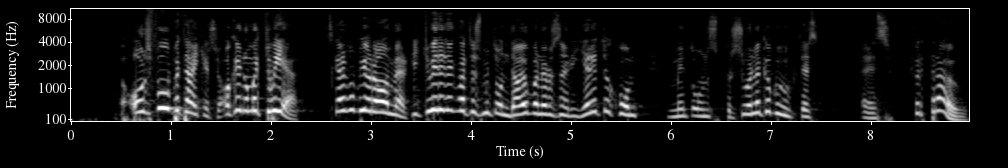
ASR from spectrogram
ons voel baie keer so. Okay, nommer 2. Skryf op jou raamwerk. Die tweede ding wat ons moet onthou wanneer ons na die Here toe kom met ons persoonlike behoeftes is vertrou.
